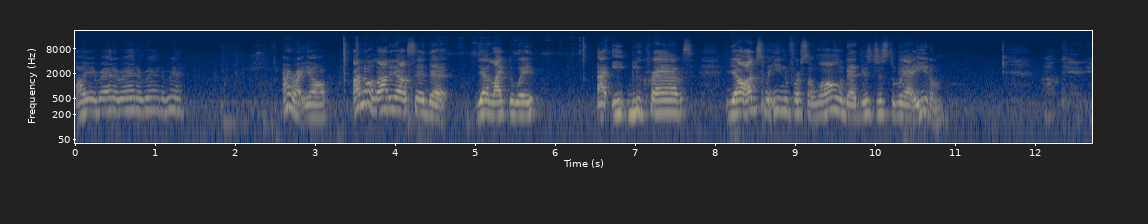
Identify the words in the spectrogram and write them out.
Are you ready, ready, ready, ready? All right, y'all. I know a lot of y'all said that y'all like the way I eat blue crabs. Y'all, I just been eating for so long that this is just the way I eat them. Okay.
